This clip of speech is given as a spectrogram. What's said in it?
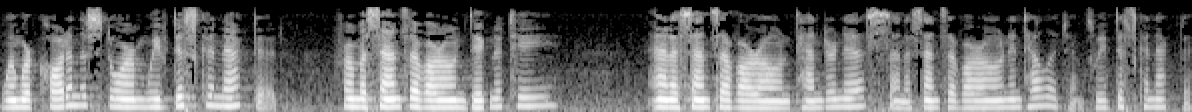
when we're caught in the storm, we've disconnected from a sense of our own dignity and a sense of our own tenderness and a sense of our own intelligence. We've disconnected.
